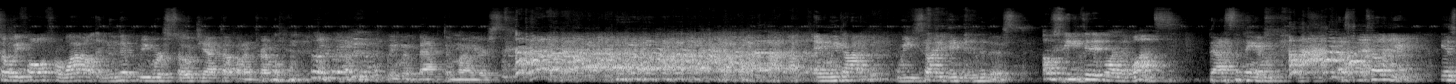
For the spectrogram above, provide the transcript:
So we followed for a while, and then we were so jacked up on adrenaline, we went back to Meijer's. and we got, we started getting into this. Oh, so you did it more than once. That's the thing. I'm, that's what I'm telling you. Is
